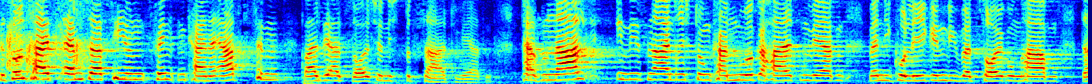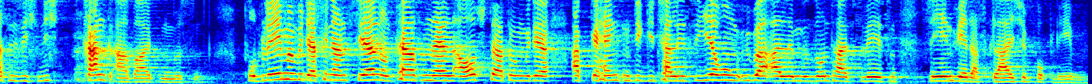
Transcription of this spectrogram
Gesundheitsämter finden keine Ärztinnen, weil sie als solche nicht bezahlt werden. Personal in diesen Einrichtungen kann nur gehalten werden, wenn die Kolleginnen die Überzeugung haben, dass sie sich nicht krank arbeiten müssen. Probleme mit der finanziellen und personellen Ausstattung, mit der abgehängten Digitalisierung überall im Gesundheitswesen sehen wir das gleiche Problem.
